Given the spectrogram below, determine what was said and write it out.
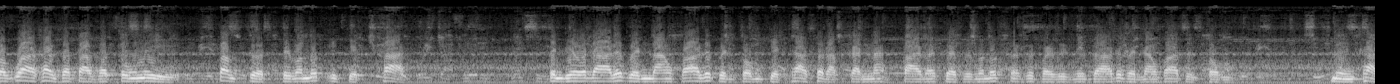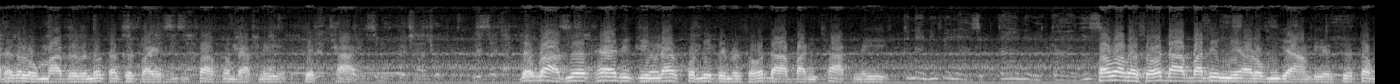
บอกว่าขั้นสัจจะขัดตูนี่ต้องเกิดเป็นมนุษย์อีกเจ็ดชาติ เป็นเทวดาหรือเป็นนางฟ้าหรือเป็นพรหมเจ็ดชาติสลับกันนะตายมาเกิดเป็นมนุษย์แล้วขึ้นไปเป็นเทวดาหรือเป็นนางฟ้าเป็นพรหมหนึ่งชาติแล้วก็ลงมาเป็นมนุษย์แล้วขึ้นไปทราบกันแบบนี้เจ็ดชาติแต่ว่าเนื้อแท้ที่จริงแล้วคนที่เป็นพระโสดาบันชาตินี้ขณะนี้เวลา19นาฬิกาเพราะว่าพระโสดาบันที่มีอารมณ์อย่างเดียวคือต้อง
